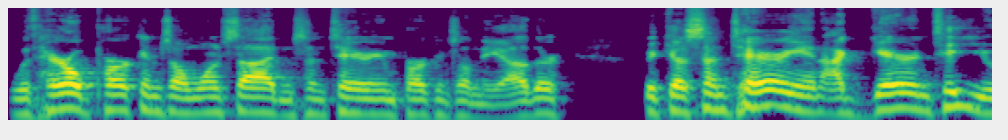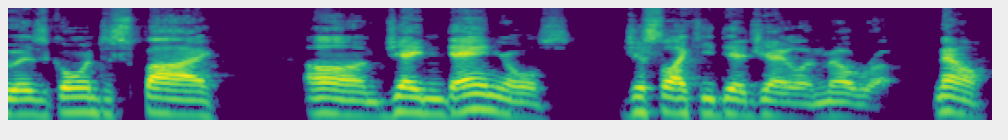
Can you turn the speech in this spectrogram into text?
with Harold Perkins on one side and Suntarine Perkins on the other, because Suntarine, I guarantee you, is going to spy um, Jayden Daniels just like he did Jalen Milroe. Now,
